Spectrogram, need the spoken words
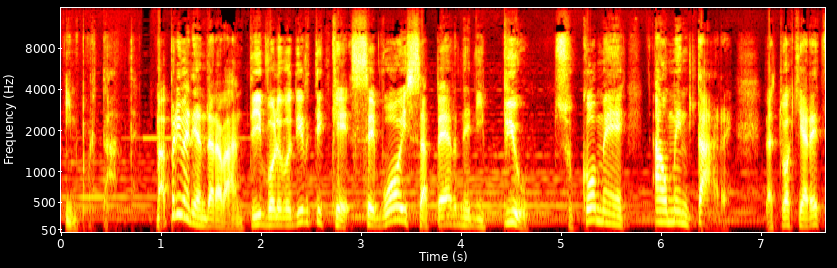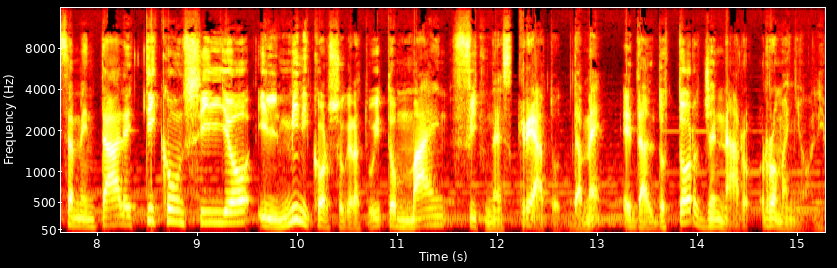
importante. Ma prima di andare avanti volevo dirti che se vuoi saperne di più su come aumentare la tua chiarezza mentale, ti consiglio il mini corso gratuito Mind Fitness creato da me e dal dottor Gennaro Romagnoli.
